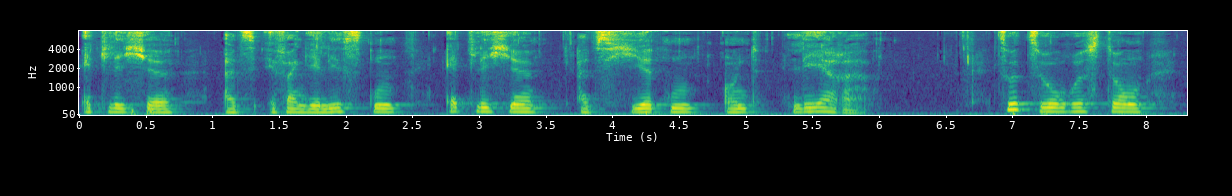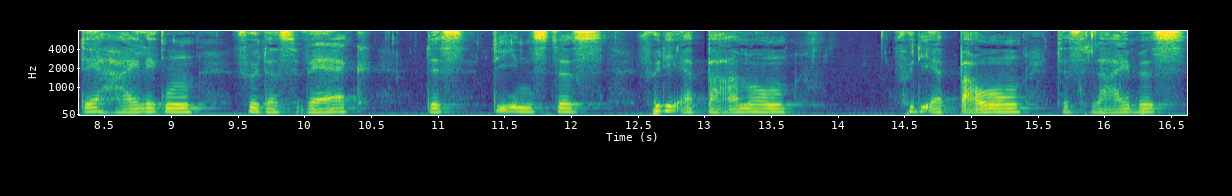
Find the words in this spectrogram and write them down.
etliche als Evangelisten, etliche als Hirten und Lehrer. Zur Zurüstung der Heiligen für das Werk des Dienstes, für die Erbarmung, für die Erbauung des Leibes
